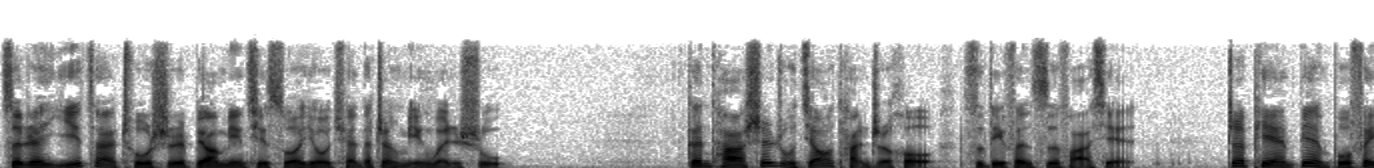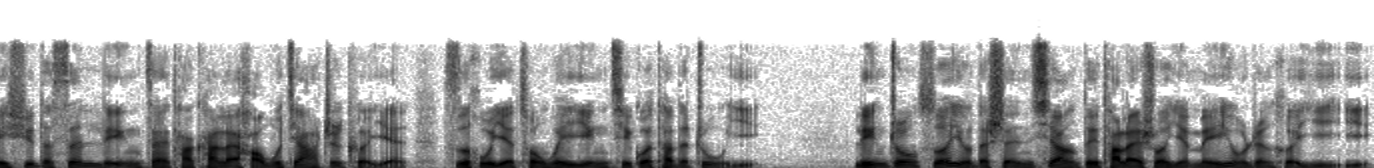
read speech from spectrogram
此人一再出示表明其所有权的证明文书。跟他深入交谈之后，斯蒂芬斯发现，这片遍布废墟的森林在他看来毫无价值可言，似乎也从未引起过他的注意。林中所有的神像对他来说也没有任何意义。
